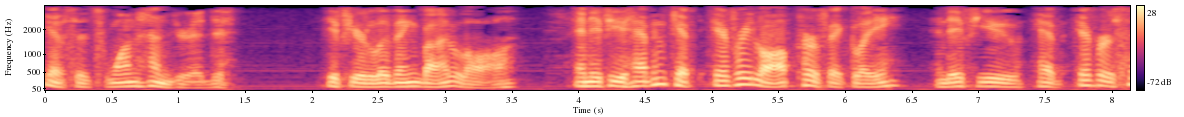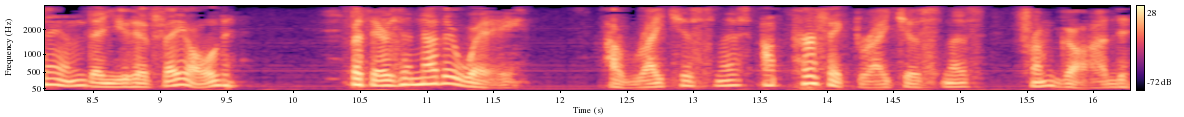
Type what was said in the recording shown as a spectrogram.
Yes, it's 100. If you're living by law, and if you haven't kept every law perfectly, and if you have ever sinned, then you have failed. But there's another way. A righteousness, a perfect righteousness from God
